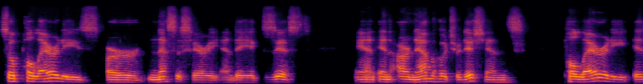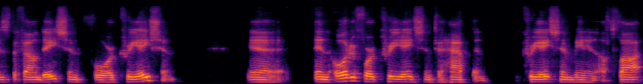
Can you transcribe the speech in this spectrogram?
So polarities are necessary and they exist and in our Navajo traditions, polarity is the foundation for creation. Uh, in order for creation to happen, creation meaning a thought,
